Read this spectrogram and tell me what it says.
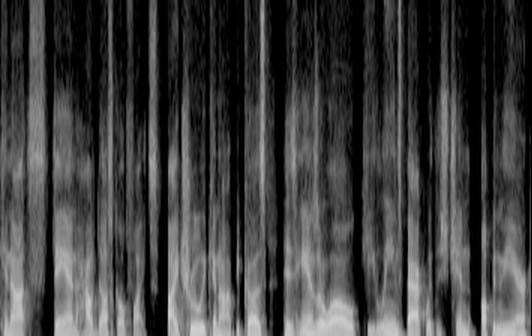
cannot stand how Dusko fights. I truly cannot because his hands are low. He leans back with his chin up in the air.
